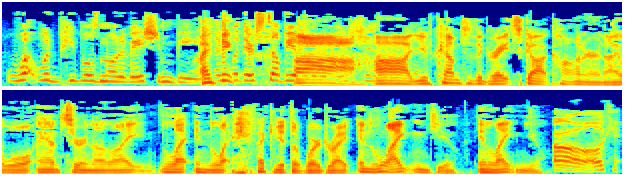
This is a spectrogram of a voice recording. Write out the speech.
what would people's motivation be? I like, think would there still be a ah, motivation? ah, you've come to the great Scott Connor, and I will answer and enlighten, enlighten, if I can get the word right, enlightened you, enlighten you. oh, okay.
